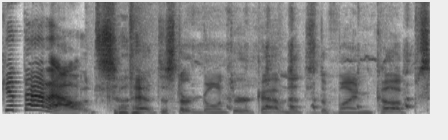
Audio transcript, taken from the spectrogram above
get that out." So I have to start going through her cabinets to find cups.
